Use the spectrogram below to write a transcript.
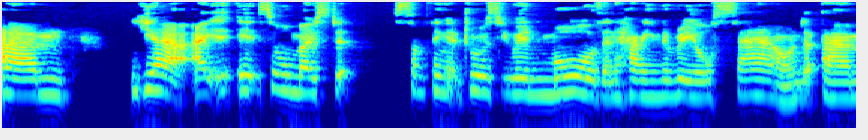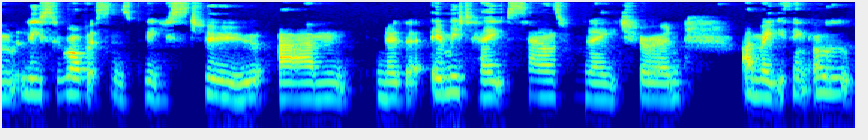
Um, yeah, I, it's almost something that draws you in more than having the real sound. Um, Lisa Robertson's piece too, um, you know, that imitates sounds from nature and I make you think, oh,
